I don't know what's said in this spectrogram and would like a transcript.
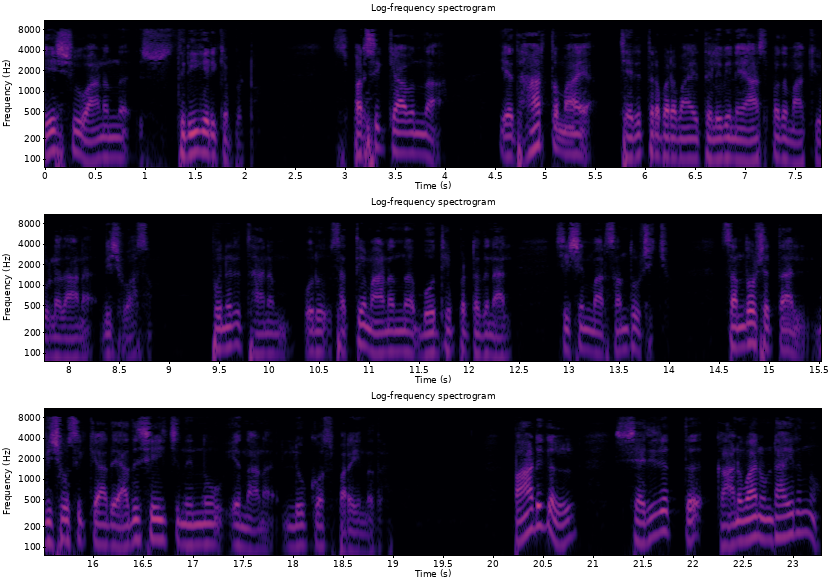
യേശുവാണെന്ന് സ്ഥിരീകരിക്കപ്പെട്ടു. സ്പർശിക്കാവുന്ന യഥാർത്ഥമായ ചരിത്രപരമായ തെളിവിനെ ആസ്പദമാക്കിയുള്ളതാണ് വിശ്വാസം. പുനരുത്ഥാനം ഒരു സത്യമാണെന്ന് ബോധ്യപ്പെട്ടതിനാൽ ശിഷ്യന്മാർ സന്തോഷിച്ചു. സന്തോഷത്താൽ വിശ്വസിക്കാതെ അതിശയിച്ചു നിന്നു എന്നാണ് ലൂക്കോസ് പറയുന്നത്. പാടുകൾ ശരീരത്ത് കാണുവാനുണ്ടായിരുന്നു.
